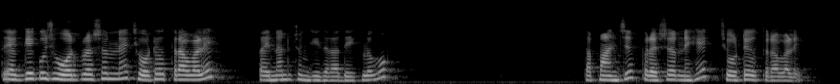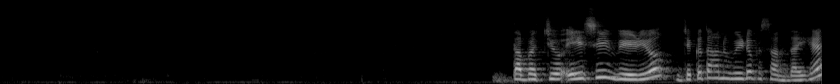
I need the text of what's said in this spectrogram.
ਤੇ ਅੱਗੇ ਕੁਝ ਹੋਰ ਪ੍ਰਸ਼ਨ ਨੇ ਛੋਟੇ ਉੱਤਰਾਂ ਵਾਲੇ, ਤਾਂ ਇਹਨਾਂ ਨੂੰ ਚੰਗੀ ਤਰ੍ਹਾਂ ਦੇਖ ਲਵੋ। ਤਾਂ ਪੰਜ ਪ੍ਰਸ਼ਨ ਨੇ ਇਹ ਛੋਟੇ ਉੱਤਰਾਂ ਵਾਲੇ। ਤਾਂ ਬੱਚਿਓ, ਇਹ ਸੀ ਵੀਡੀਓ। ਜੇਕਰ ਤੁਹਾਨੂੰ ਵੀਡੀਓ ਪਸੰਦ ਆਈ ਹੈ,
